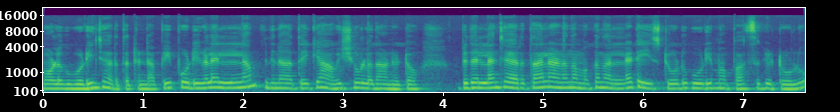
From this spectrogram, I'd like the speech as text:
മുളക് പൊടിയും ചേർത്തിട്ടുണ്ട്. അപ്പോൾ ഈ പൊടികളെല്ലാം ഇതിനകത്തേക്ക് ആവശ്യമുള്ളതാണ് കേട്ടോ. അപ്പോൾ ഇതെല്ലാം ചേർത്താലാണ് നമുക്ക് നല്ല ടേസ്റ്റോട് കൂടി മപ്പാസ് കിട്ടുള്ളൂ.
